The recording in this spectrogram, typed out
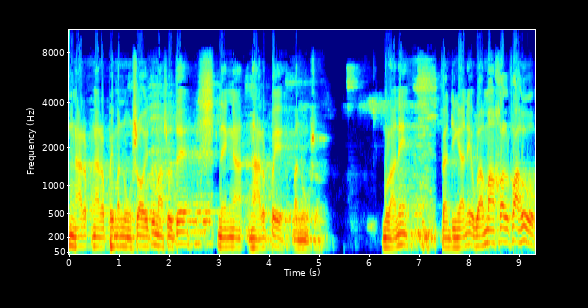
ngarep-ngarepe menungso itu maksudnya ning ngarepe menungso. Mulane bandingane wa ma khalfahum.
